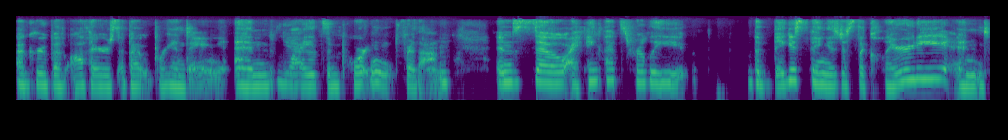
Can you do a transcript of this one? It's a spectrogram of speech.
a group of authors about branding and yeah. why it's important for them. And so I think that's really the biggest thing is just the clarity and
